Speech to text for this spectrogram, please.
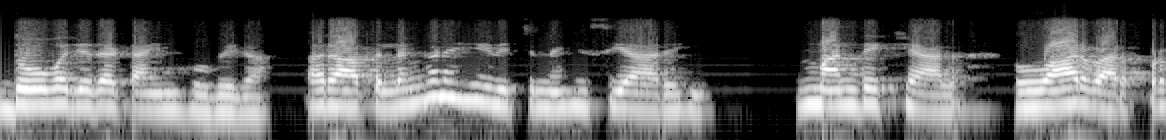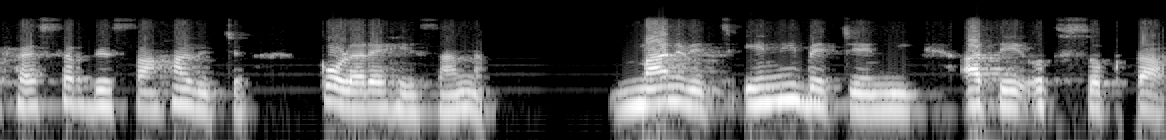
2 ਵਜੇ ਦਾ ਟਾਈਮ ਹੋਵੇਗਾ। ਰਾਤ ਲੰਘਣ ਹੀ ਵਿੱਚ ਨਹੀਂ ਸੀ ਆ ਰਹੀ। ਮਨ ਦੇ ਖਿਆਲ ਵਾਰ-ਵਾਰ ਪ੍ਰੋਫੈਸਰ ਦੇ ਸਾਹਾਂ ਵਿੱਚ ਘੁਲ ਰਹੇ ਸਨ। ਮਨ ਵਿੱਚ ਇੰਨੀ ਬੇਚੈਨੀ ਅਤੇ ਉਤਸੁਕਤਾ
